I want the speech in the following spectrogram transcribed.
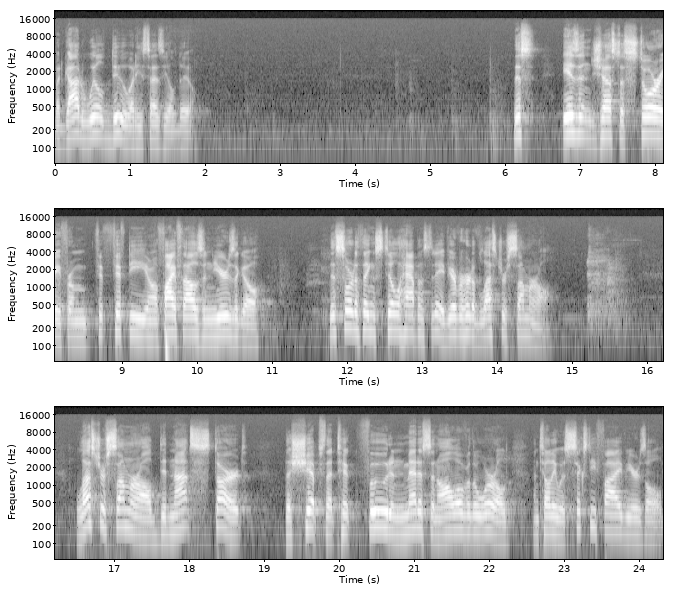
But God will do what He says He'll do. This isn't just a story from 50, you know, 5,000 years ago. This sort of thing still happens today. Have you ever heard of Lester Sumrall? Lester Sumrall did not start the ships that took food and medicine all over the world until he was 65 years old.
